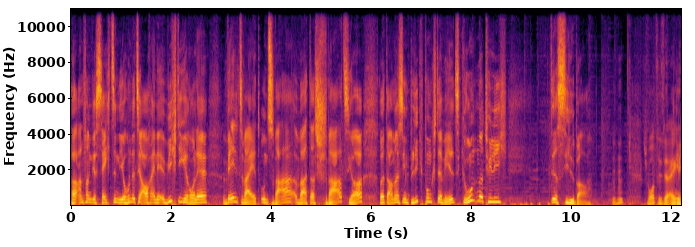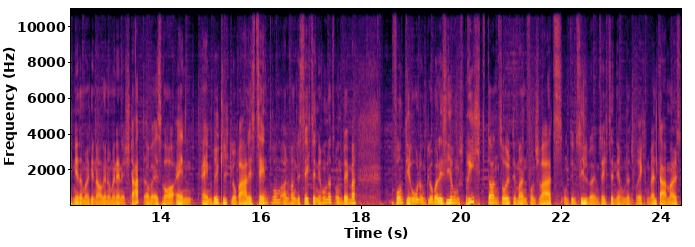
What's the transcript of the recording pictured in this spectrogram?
äh, Anfang des 16. Jahrhunderts ja auch eine wichtige Rolle weltweit. Und zwar war das Schwarz, ja, war damals im Blickpunkt der Welt. Grund natürlich der Silber. Mhm. Schwarz ist ja eigentlich nicht einmal genau genommen eine Stadt, aber es war ein, ein wirklich globales Zentrum Anfang des 16. Jahrhunderts und wenn man von Tirol und Globalisierung spricht, dann sollte man von Schwarz und dem Silber im 16. Jahrhundert sprechen, weil damals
